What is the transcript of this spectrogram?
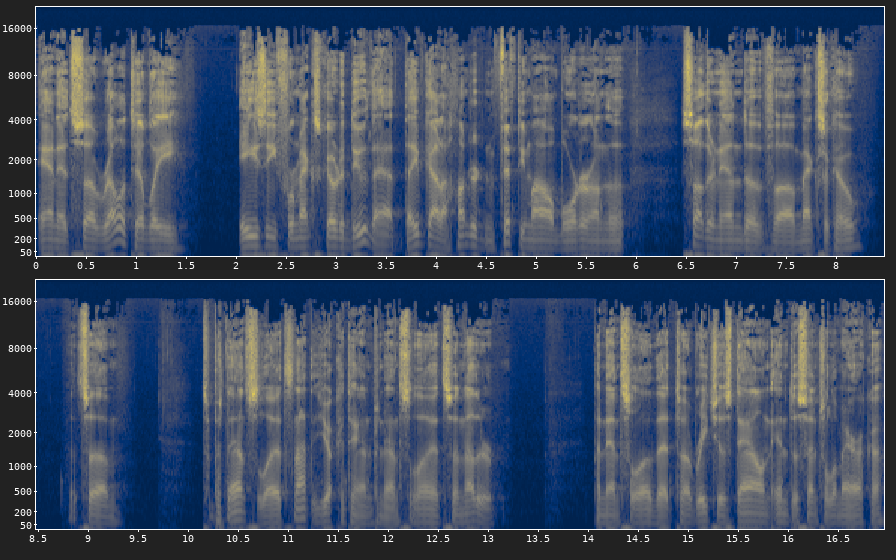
And it's uh, relatively easy for Mexico to do that. They've got a 150 mile border on the southern end of uh, Mexico. It's a, um, it's a peninsula. It's not the Yucatan Peninsula. It's another peninsula that uh, reaches down into Central America.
